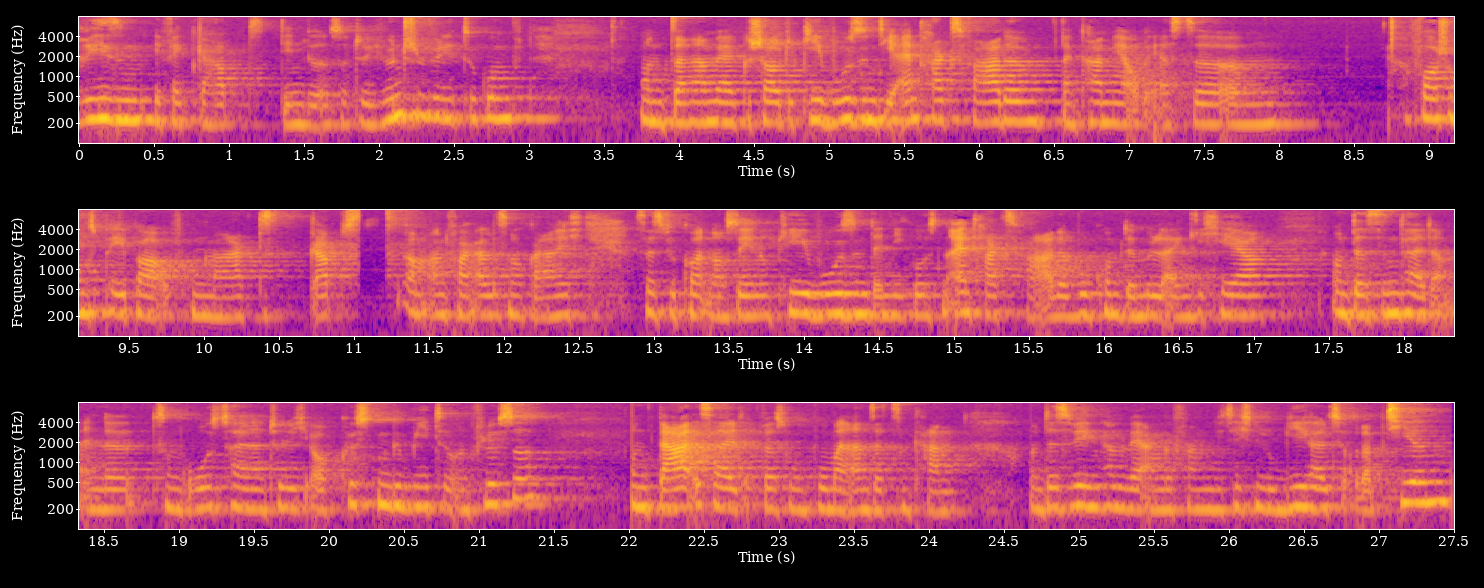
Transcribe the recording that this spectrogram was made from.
Rieseneffekt gehabt, den wir uns natürlich wünschen für die Zukunft. Und dann haben wir halt geschaut, okay, wo sind die Eintragspfade? Dann kamen ja auch erste ähm, Forschungspaper auf den Markt. Das gab es am Anfang alles noch gar nicht. Das heißt, wir konnten auch sehen, okay, wo sind denn die größten Eintragspfade, wo kommt der Müll eigentlich her? Und das sind halt am Ende zum Großteil natürlich auch Küstengebiete und Flüsse. Und da ist halt etwas, wo, wo man ansetzen kann. Und deswegen haben wir angefangen, die Technologie halt zu adaptieren,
